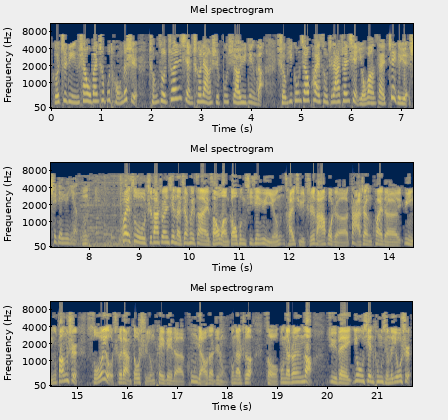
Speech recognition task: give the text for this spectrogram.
和制定商务班车不同的是，乘坐专线车辆是不需要预定的。首批公交快速直达专线有望在这个月试点运营。嗯。快速直达专线呢，将会在早晚高峰期间运营，采取直达或者大站快的运营方式。所有车辆都使用配备的空调的这种公交车，走公交专用道，具备优先通行的优势。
